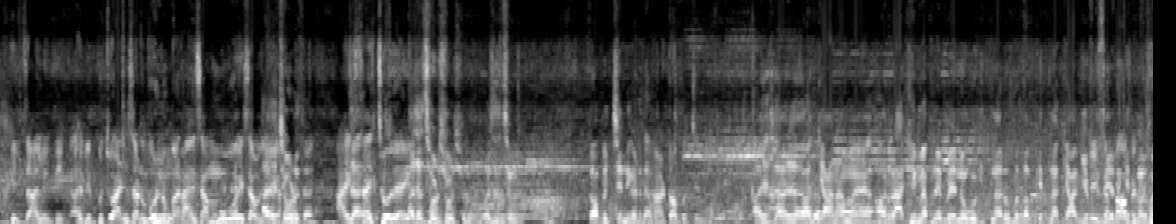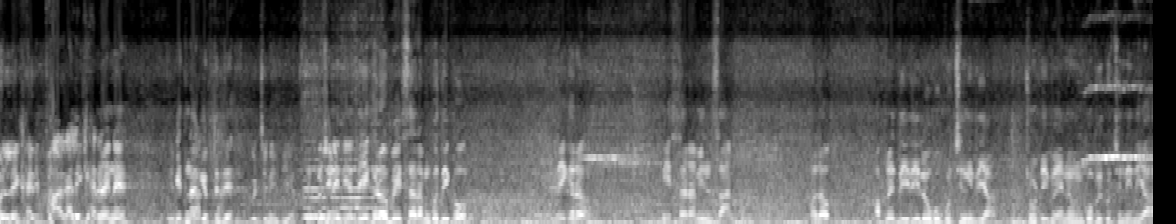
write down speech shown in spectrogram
अभी चालू देख अभी कुछ अनसन बोलूँगा ना ऐसा मुँह वैसा हो अच्छा छोड़ सर। ऐसा ही हो जाएगा। अच्छा छोड़ छोड़ छोड़ वैसे छोड़। टॉपिक चेंज करते हाँ हैं टॉपिक चेंज अच्छा अच्छा क्या नाम है? और राखी में अपने बहनों को कितना रो मतलब कितना क्या गिफ्ट ऐसा दिया कितना खोलने का है क्या नहीं नहीं कितना गिफ्ट दिया? कुछ नहीं दिया। कुछ नहीं दिया। देख रहे हो बेशरम को देखो। देख रहे हो बेशरम इंसान। मतलब अपने दीदी लोगों को कुछ नहीं दिया छोटी बहन है उनको भी कुछ नहीं दिया।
